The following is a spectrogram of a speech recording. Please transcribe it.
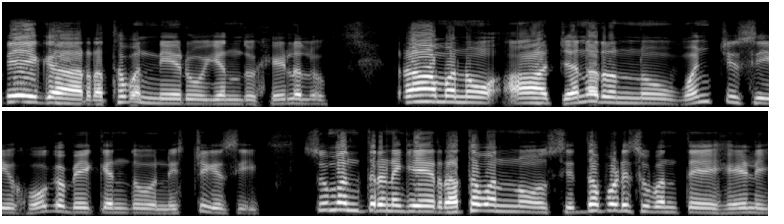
ಬೇಗ ರಥವನ್ನೇರು ಎಂದು ಹೇಳಲು. ರಾಮನು ಆ ಜನರನ್ನು ವಂಚಿಸಿ ಹೋಗಬೇಕೆಂದು ನಿಶ್ಚಯಿಸಿ, ಸುಮಂತ್ರನಿಗೆ ರಥವನ್ನು ಸಿದ್ಧಪಡಿಸುವಂತೆ ಹೇಳಿ,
